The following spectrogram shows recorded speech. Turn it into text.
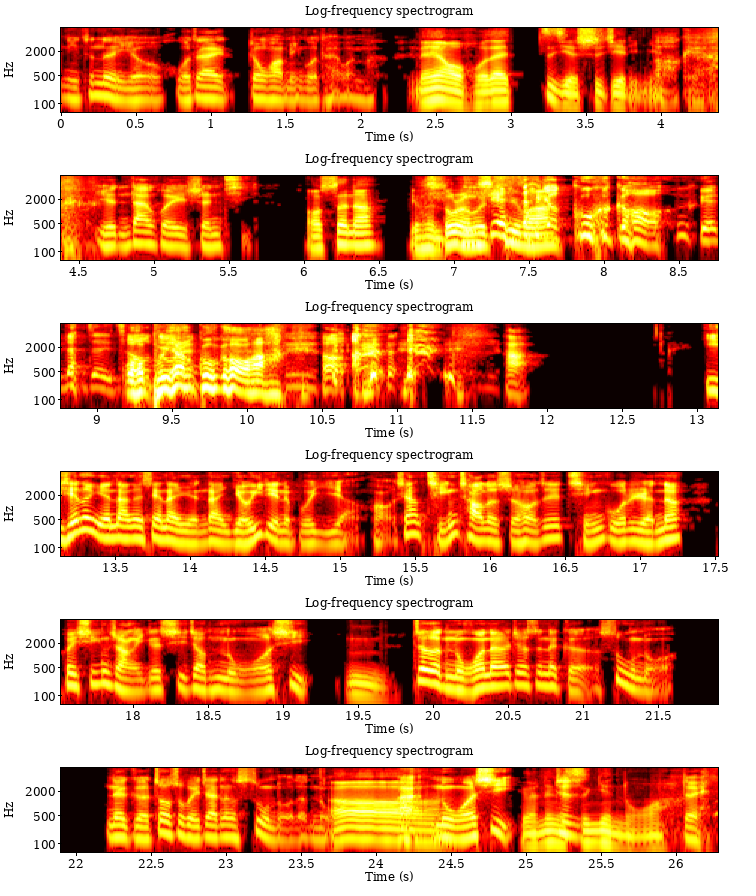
你真的有活在中华民国台湾吗？没有，我活在自己的世界里面。OK，元旦会升旗。哦，是呢，有很多人会去吗？你现在就 Google 元旦这里，我不要 Google 啊。好，以前的元旦跟现在元旦有一点的不一样。好像秦朝的时候，这些秦国的人呢，会欣赏一个戏叫傩戏。嗯，这个傩呢，就是那个宿傩，那个《咒术回战》那个宿傩的傩。哦，儺戏，原来那个是念傩啊。对。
